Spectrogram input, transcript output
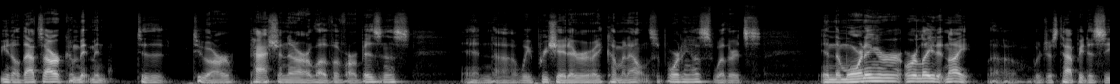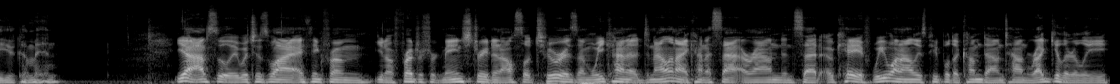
you know that's our commitment to the, to our passion and our love of our business. And uh, we appreciate everybody coming out and supporting us whether it's in the morning or, or late at night. Uh, we're just happy to see you come in. Yeah, absolutely. Which is why I think from you know Fredericksburg Main Street and also tourism, we kind of Danelle and I kind of sat around and said, okay, if we want all these people to come downtown regularly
